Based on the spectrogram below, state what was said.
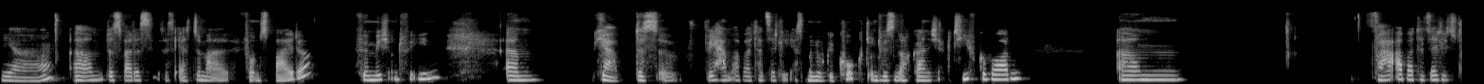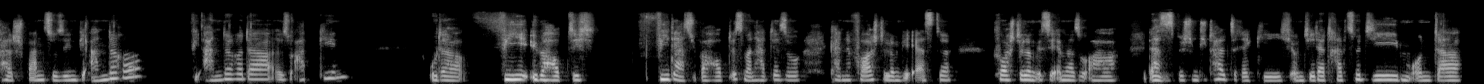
Ja. Ähm, das war das, das erste Mal für uns beide, für mich und für ihn. Ähm, ja, das, äh, wir haben aber tatsächlich erstmal nur geguckt und wir sind auch gar nicht aktiv geworden. Ähm, war aber tatsächlich total spannend zu sehen, wie andere, wie andere da so abgehen oder wie überhaupt sich, wie das überhaupt ist. Man hat ja so keine Vorstellung. Die erste Vorstellung ist ja immer so, ah, das ist bestimmt total dreckig und jeder treibt es mit jedem und da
